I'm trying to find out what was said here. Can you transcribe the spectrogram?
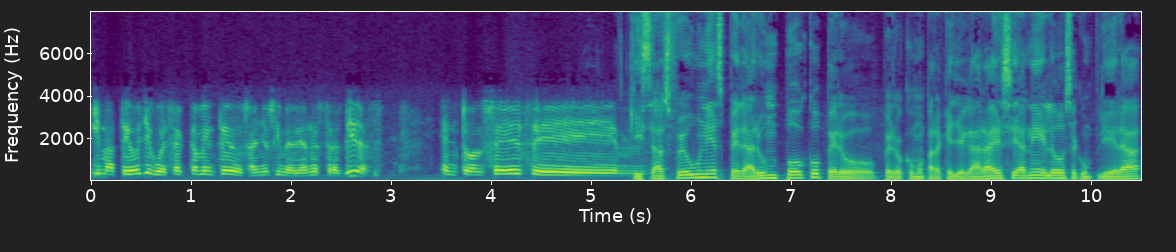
y Mateo llegó exactamente de dos años y medio a nuestras vidas. Entonces... Eh, Quizás fue un esperar un poco, pero, pero como para que llegara ese anhelo, se cumpliera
